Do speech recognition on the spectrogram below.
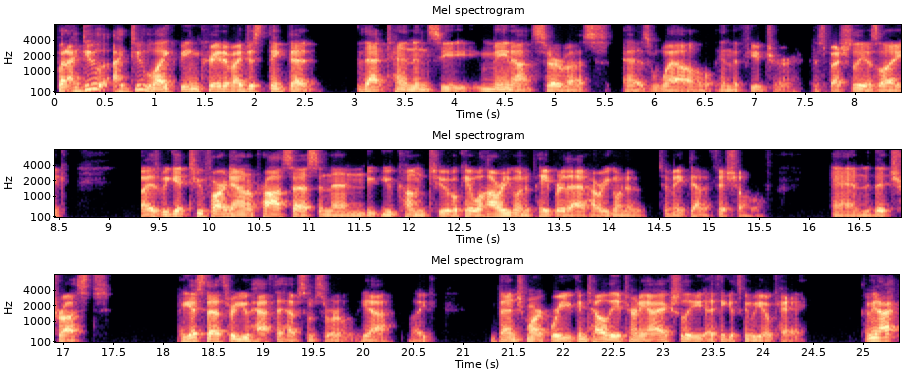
but i do i do like being creative. I just think that that tendency may not serve us as well in the future, especially as like as we get too far down a process and then you, you, come to okay well how are you going to paper that? How are you going to to make that official and the trust i guess that's where you have to have some sort of yeah like benchmark where you can tell the attorney i actually i think it's going to be okay. I mean I,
